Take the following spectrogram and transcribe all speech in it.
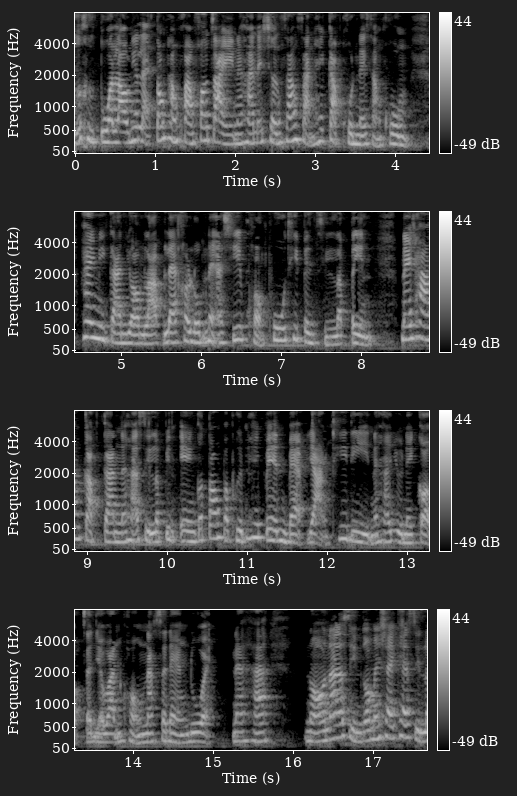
ก็คือตัวเราเนี่ยแหละต้องทำความเข้าใจนะคะ ในเชิงสร้างสรรค์ให้กับคนในสังคม ให้มีการยอมรับและเคารพในอาชีพของผู้ที่เป็นศิลปิน ในทางกลับกันนะคะ ศิลปินเองก็ต้องประพฤติให้เป็นแบบอย่างที่ดีนะคะ อยู่ในกรอบจรรยาบรรณของนักแสดงด้วยนะคะเนาะนาฏศิลป์ก็ไม่ใช่แค่ศิล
